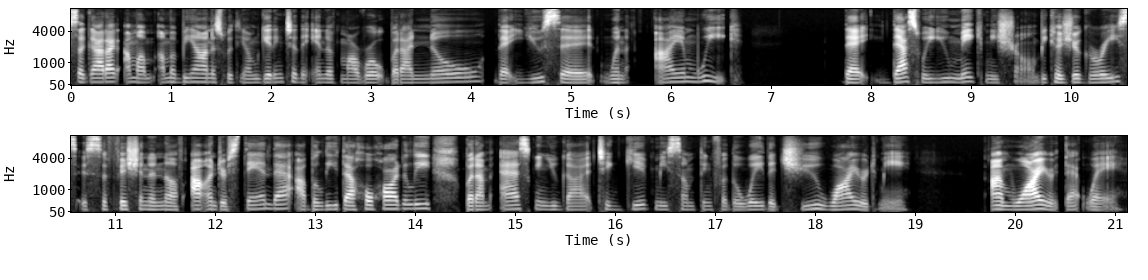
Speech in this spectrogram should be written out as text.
I said, God, I, am I'm going to be honest with you. I'm getting to the end of my rope, but I know that you said when I am weak, that that's where you make me strong because your grace is sufficient enough. I understand that. I believe that wholeheartedly, but I'm asking you, God, to give me something for the way that you wired me. I'm wired that way.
